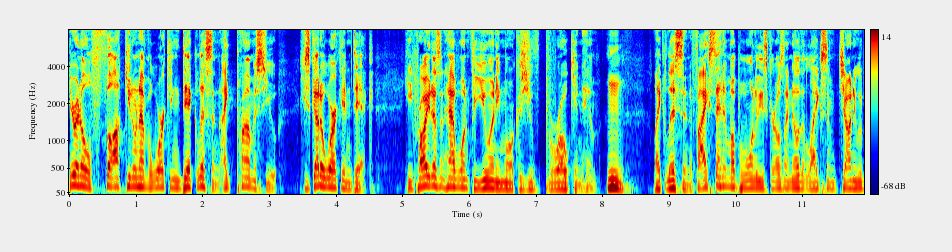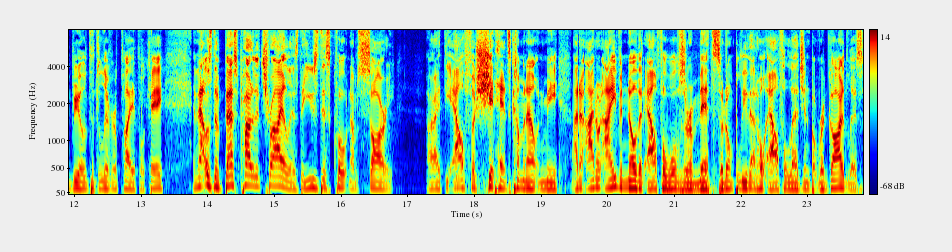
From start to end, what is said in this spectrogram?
You're an old fuck. You don't have a working dick." Listen, I promise you, he's got a working dick. He probably doesn't have one for you anymore because you've broken him. Hmm. Like, listen, if I set him up with one of these girls I know that likes him, Johnny would be able to deliver a pipe, okay? And that was the best part of the trial is they used this quote, and I'm sorry. All right, the alpha shithead's coming out in me. I don't, I don't, I even know that alpha wolves are a myth, so don't believe that whole alpha legend. But regardless,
